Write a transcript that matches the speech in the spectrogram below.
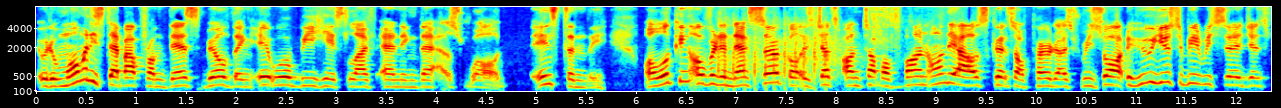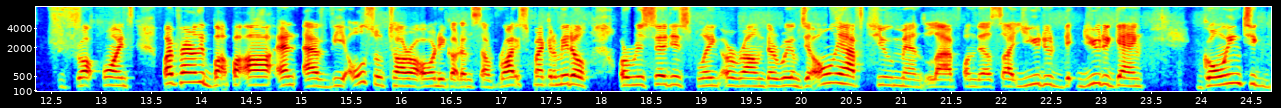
the moment he step out from this building, it will be his life ending there as well instantly. While looking over the next circle is just on top of one on the outskirts of Paradise Resort, who used to be Resurgence drop points, but apparently Bappa R and FV, also Tara already got themselves right smack in the middle, or Resurgence playing around the rims. They only have two men left on their side. You do you the gang going to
